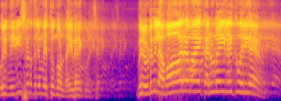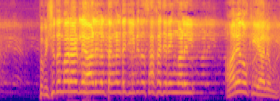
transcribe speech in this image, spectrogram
ഒരു നിരീക്ഷണത്തിലും എത്തുന്നുണ്ട് ഇവരെ കുറിച്ച്. ഇവരൊടുവിൽ അപാരമായ കരുണയിലേക്ക് വരികയാണ്. ഇപ്പൊ വിശുദ്ധന്മാരായിട്ടുള്ള ആളുകൾ തങ്ങളുടെ ജീവിത സാഹചര്യങ്ങളിൽ ആരെ നോക്കിയാലും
